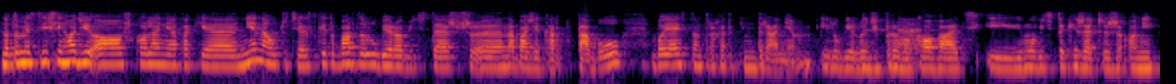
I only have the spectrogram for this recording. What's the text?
Natomiast jeśli chodzi o szkolenia takie nienauczycielskie, to bardzo lubię robić też e, na bazie kart tabu, bo ja jestem trochę takim draniem i lubię ludzi prowokować i mówić takie rzeczy, że oni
